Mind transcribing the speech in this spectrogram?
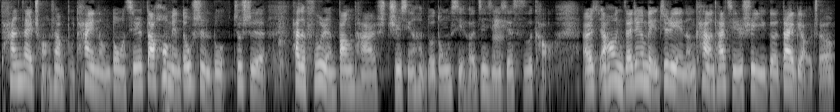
瘫在床上不太能动，其实到后面都是罗就是他的夫人帮他执行很多东西和进行一些思考，而然后你在这个美剧里也能看到，他其实是一个代表着。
